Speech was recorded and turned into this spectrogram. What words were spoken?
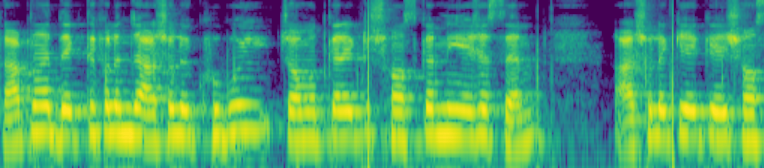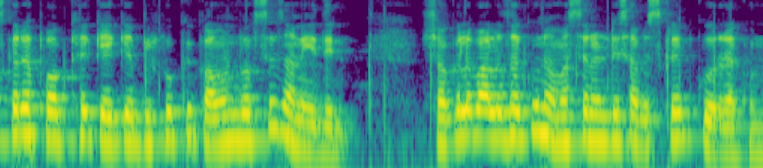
তা আপনারা দেখতে পেলেন যে আসলে খুবই চমৎকার একটি সংস্কার নিয়ে এসেছেন। আসলে কে কে এই সংস্কারের পক্ষে কে কে বিপক্ষে কমেন্ট বক্সে জানিয়ে দিন। সকলে ভালো থাকুন, আমার চ্যানেলটি সাবস্ক্রাইব করে রাখুন।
